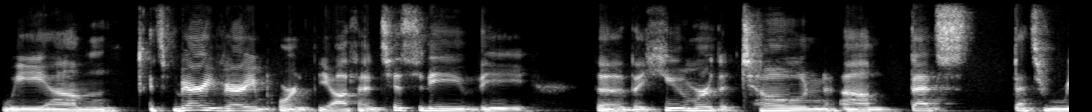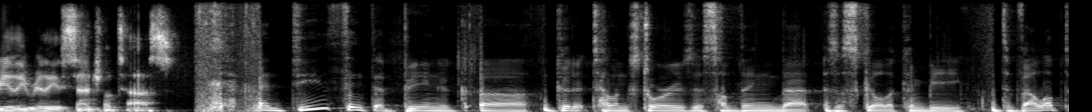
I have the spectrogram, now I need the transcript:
we um, it's very very important the authenticity, the the the humor, the tone. Um, that's that's really really essential to us. And do you think that being uh, good at telling stories is something that is a skill that can be developed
